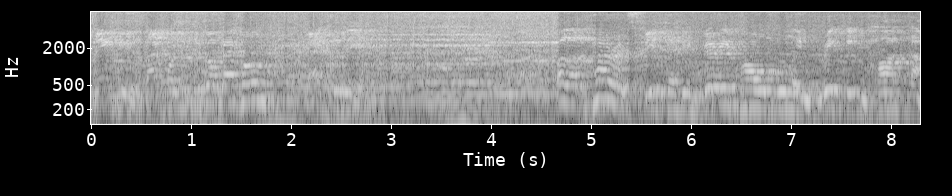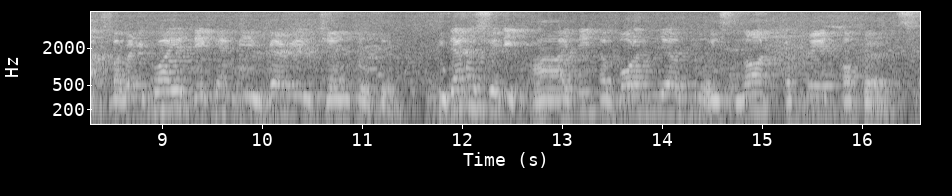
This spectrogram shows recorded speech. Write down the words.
Thank you. Time for you to go back home. Beak can be very powerful in breaking hard nuts, but when required, they can be very gentle too. To demonstrate it, uh, I need a volunteer who is not afraid of birds.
